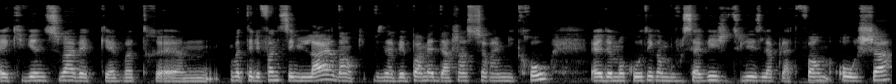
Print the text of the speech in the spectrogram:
euh, qui viennent souvent avec euh, votre, votre téléphone cellulaire, donc vous n'avez pas à mettre d'argent sur un micro. de mon côté, comme vous le savez, j'utilise la plateforme Ocha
